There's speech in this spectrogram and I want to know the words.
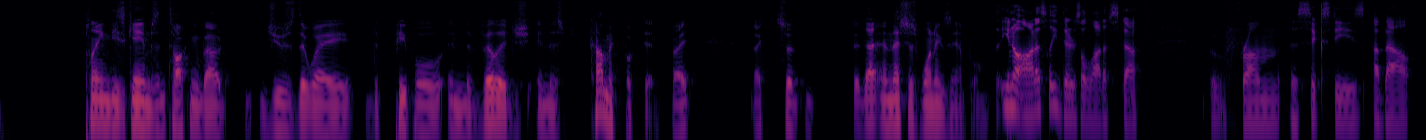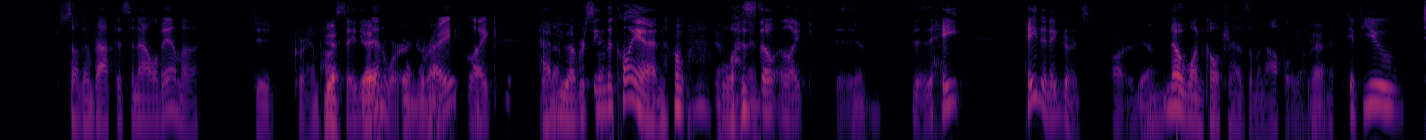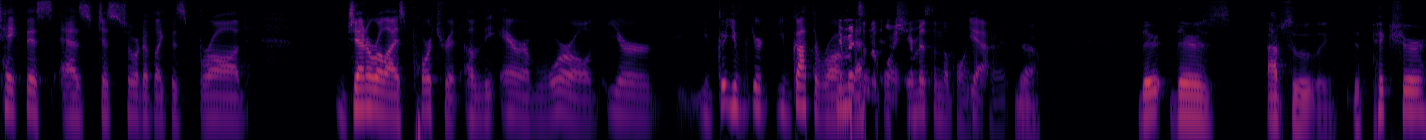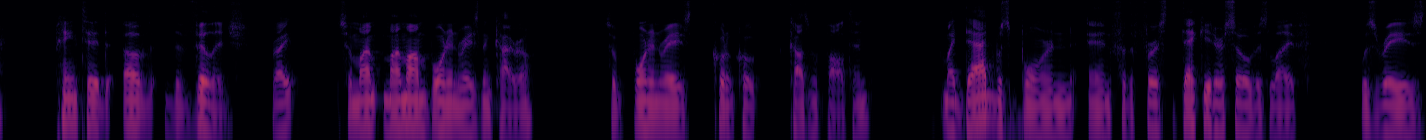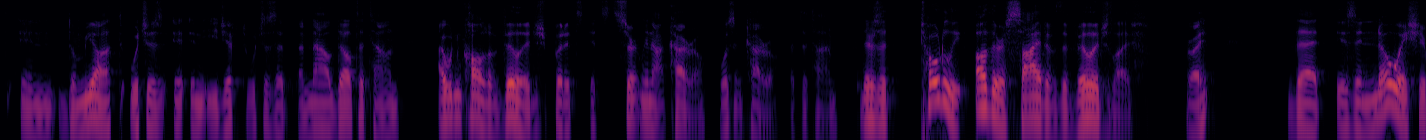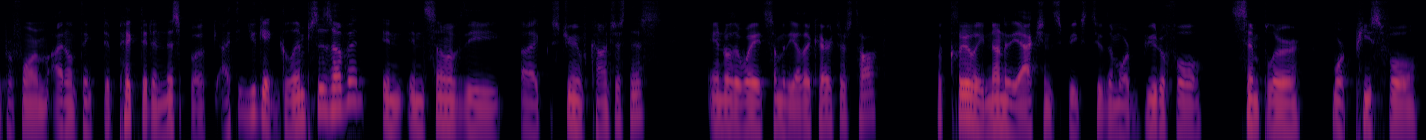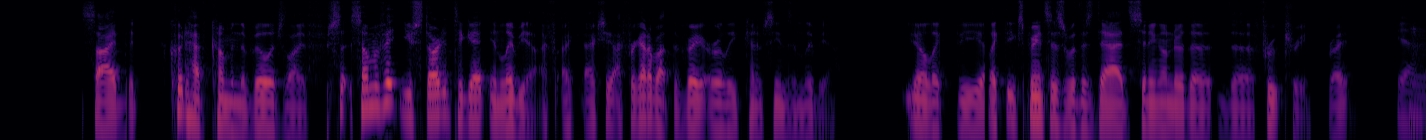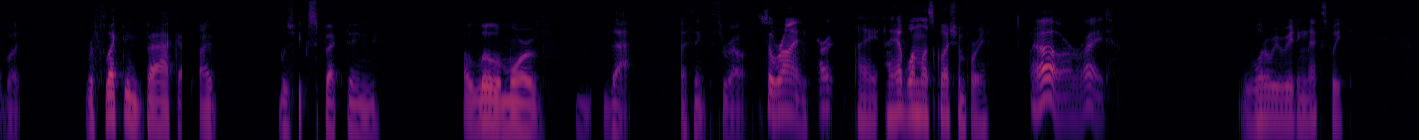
playing these games and talking about Jews the way the people in the village in this comic book did right? Like so that and that's just one example. You know honestly there's a lot of stuff from the 60s about southern baptists in alabama. Did grandpa Yeah, say the yeah, yeah, n word yeah, no right? Like have you ever seen the klan? Was so like eh, Yeah. the hate hate and ignorance are Yeah. no one culture has a monopoly on Yeah. that If you take this as just sort of like this broad, generalized portrait of the Arab world, you're you've got you've you're, you've got the wrong. you're missing the point you're missing the point Yeah. right? Yeah. There there's absolutely the picture painted of the village, right? So my my mom born and raised in Cairo. So born and raised quote unquote cosmopolitan. My dad was born and for the first decade or so of his life was raised in Dumyat, which is in Egypt, which is a, a Nile Delta town. I wouldn't call it a village, but it's it's certainly not Cairo. wasn't Cairo at the time. There's a totally other side of the village life, right? That is in no way, shape, or form, I don't think, depicted in this book. I think you get glimpses of it in in some of the like stream of consciousness and or the way some of the other characters talk, but clearly none of the action speaks to the more beautiful, simpler, more peaceful side that could have come in the village life. S- some of it you started to get in Libya. I, f- I- actually I forgot about the very early kind of scenes in Libya. You know, like the like the experiences with his dad sitting under the the fruit tree, right? yeah Mm. But reflecting back, I was expecting a little more of that. I think throughout. so ryan All right. I, I have one last question for you Oh, all right. what are we reading next week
